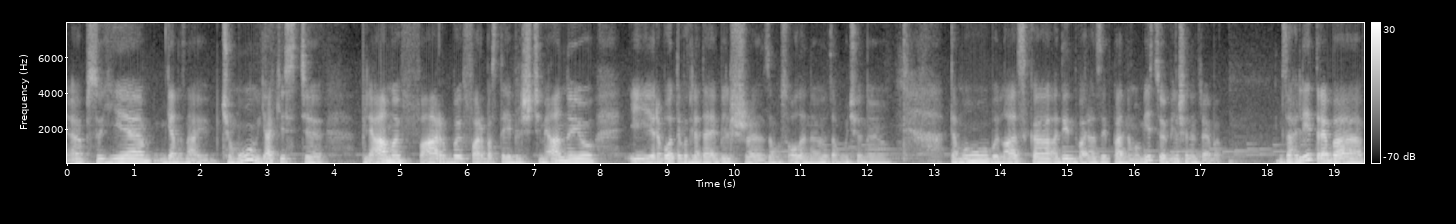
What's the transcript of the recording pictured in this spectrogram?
е, псує, я не знаю чому, якість е, плями, фарби, фарба стає більш тьмяною, і робота виглядає більш е, замусоленою, замученою. Тому, будь ласка, один-два рази по одному місцю більше не треба. Взагалі, треба,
